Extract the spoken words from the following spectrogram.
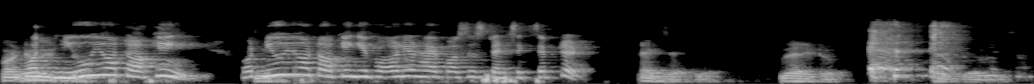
what new you're talking, what mm. new you're talking if all your hypothesis stands accepted? Exactly. Very true.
